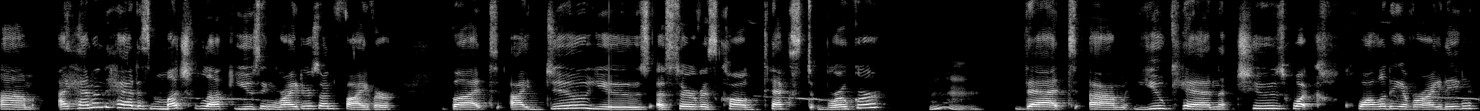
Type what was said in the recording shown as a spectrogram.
Um, I haven't had as much luck using writers on Fiverr, but I do use a service called Text Broker. Hmm. That um, you can choose what quality of writing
